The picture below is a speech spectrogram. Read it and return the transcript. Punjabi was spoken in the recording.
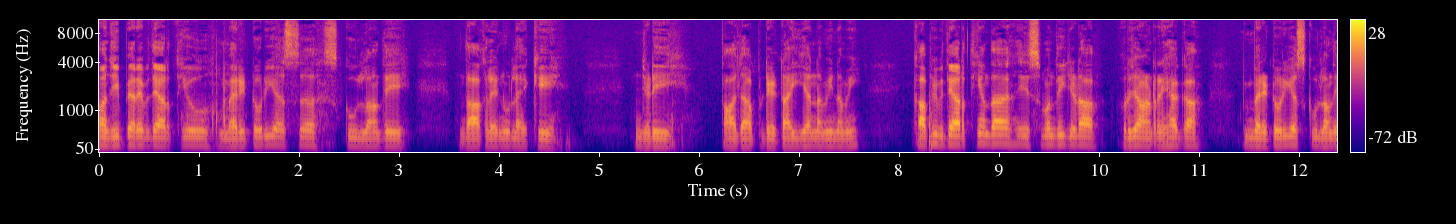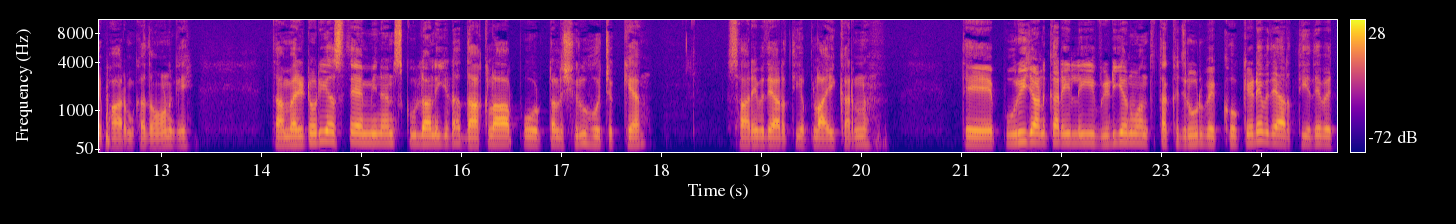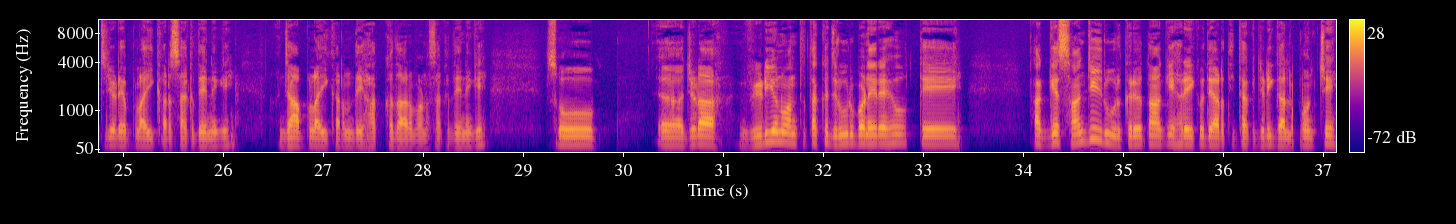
ਹਾਂਜੀ, ਪਿਆਰੇ ਵਿਦਿਆਰਥੀਓ, ਮੈਰੀਟੋਰੀਅਸ ਸਕੂਲਾਂ ਦੇ ਦਾਖਲੇ ਨੂੰ ਲੈ ਕੇ ਜਿਹੜੀ ਤਾਜ਼ਾ ਅਪਡੇਟ ਆਈ ਆ ਨਵੀਂ ਨਵੀਂ, ਕਾਫੀ ਵਿਦਿਆਰਥੀਆਂ ਦਾ ਇਸ ਸੰਬੰਧੀ ਜਿਹੜਾ ਰੁਝਾਨ ਰਿਹਾਗਾ ਵੀ ਮੈਰੀਟੋਰੀਅਸ ਸਕੂਲਾਂ ਦੇ ਫਾਰਮ ਕਦੋਂ ਆਉਣਗੇ। ਤਾਂ ਮੈਰੀਟੋਰੀਅਸ ਤੇ ਐਮੀਨੈਂਟ ਸਕੂਲਾਂ ਲਈ ਜਿਹੜਾ ਦਾਖਲਾ ਪੋਰਟਲ ਸ਼ੁਰੂ ਹੋ ਚੁੱਕਿਆ, ਸਾਰੇ ਵਿਦਿਆਰਥੀ ਅਪਲਾਈ ਕਰਨ ਤੇ ਪੂਰੀ ਜਾਣਕਾਰੀ ਲਈ ਵੀਡੀਓ ਨੂੰ ਅੰਤ ਤੱਕ ਜਰੂਰ ਵੇਖੋ, ਕਿਹੜੇ ਵਿਦਿਆਰਥੀ ਇਹਦੇ ਵਿੱਚ ਜਿਹੜੇ ਅਪਲਾਈ ਕਰ ਸਕਦੇ ਨੇਗੇ ਜਾਂ ਅਪਲਾਈ ਕਰਨ ਦੇ ਹੱਕਦਾਰ ਬਣ ਸਕਦੇ ਨੇਗੇ। ਸੋ ਜਿਹੜਾ ਵੀਡੀਓ ਨੂੰ ਅੰਤ ਤੱਕ ਜਰੂਰ ਬਣੇ ਰਹੋ ਤੇ ਅੱਗੇ ਸਾਂਝੀ ਜ਼ਰੂਰ ਕਰਿਓ ਤਾਂ ਕਿ ਹਰੇਕ ਵਿਦਿਆਰਥੀ ਤੱਕ ਜਿਹੜੀ ਗੱਲ ਪਹੁੰਚੇ।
